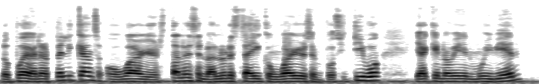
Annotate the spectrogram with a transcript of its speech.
Lo puede ganar Pelicans o Warriors. Tal vez el valor está ahí con Warriors en positivo, ya que no vienen muy bien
